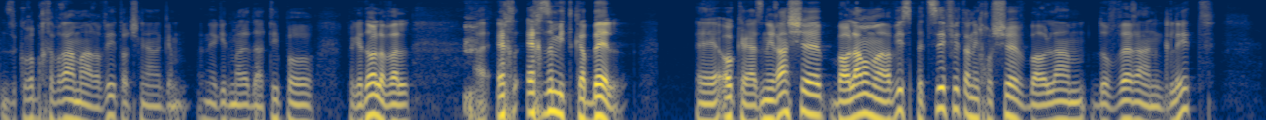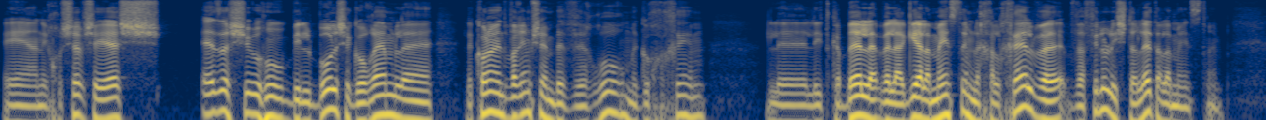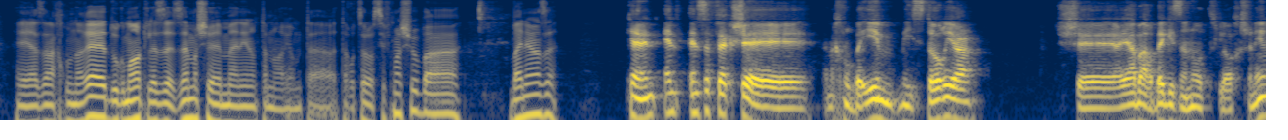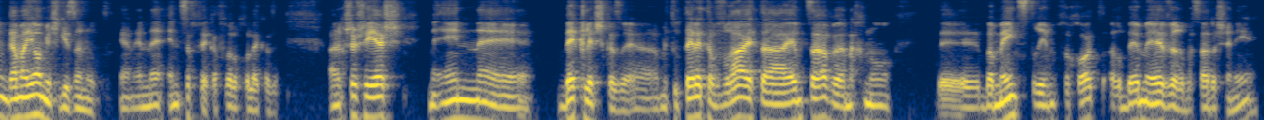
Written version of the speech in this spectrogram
זה קורה בחברה המערבית, עוד שנייה גם אני אגיד מה לדעתי פה בגדול, אבל אה, איך, איך זה מתקבל? אה, אוקיי, אז נראה שבעולם המערבי, ספציפית, אני חושב, בעולם דובר האנגלית, אה, אני חושב שיש איזשהו בלבול שגורם ל, לכל מיני דברים שהם בבירור מגוחכים, להתקבל ולהגיע למיינסטרים, לחלחל ו- ואפילו להשתלט על המיינסטרים. אה, אז אנחנו נראה דוגמאות לזה, זה מה שמעניין אותנו היום. אתה, אתה רוצה להוסיף משהו ב- בעניין הזה? כן, אין, אין, אין ספק שאנחנו באים מהיסטוריה שהיה בה הרבה גזענות לאורך שנים, גם היום יש גזענות, כן, אין, אין ספק, אף אחד לא חולק על זה. אני חושב שיש מעין uh, backlash כזה, המטוטלת עברה את האמצע ואנחנו במיינסטרים לפחות, הרבה מעבר בצד השני.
